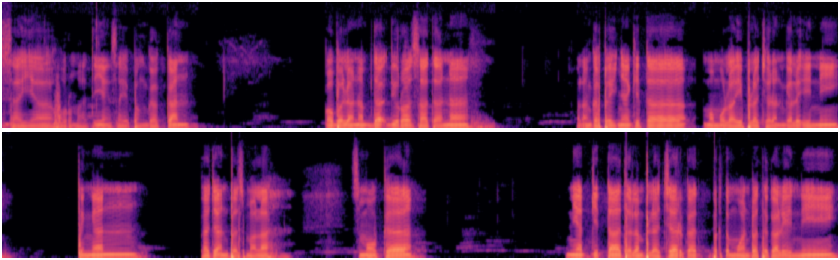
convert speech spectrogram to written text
saya hormati, yang saya banggakan. Qabala nabda dirasatana Alangkah baiknya kita memulai pelajaran kali ini dengan bacaan basmalah. Semoga niat kita dalam belajar pertemuan pada kali ini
